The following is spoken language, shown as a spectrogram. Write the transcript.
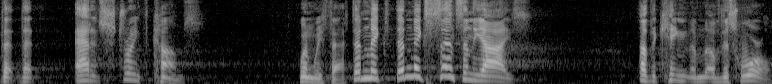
That, that added strength comes when we fast. Doesn't make, doesn't make sense in the eyes of the kingdom of this world.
